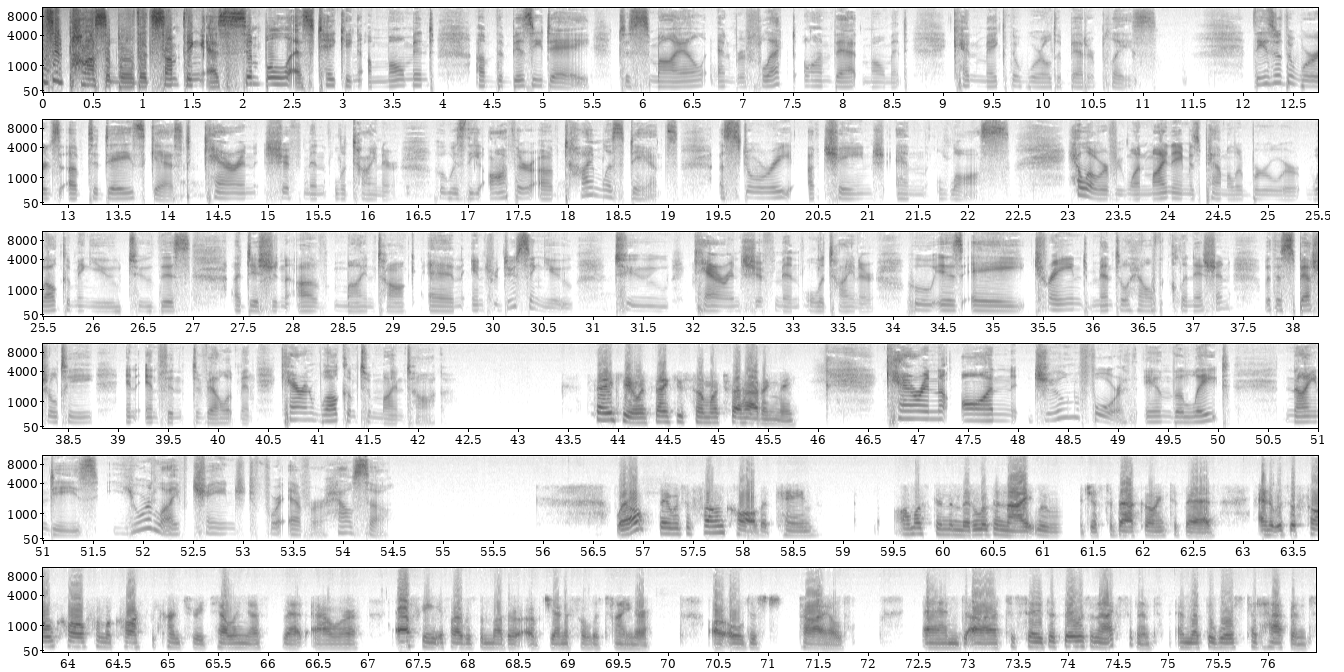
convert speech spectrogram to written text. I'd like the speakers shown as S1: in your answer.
S1: Is it possible that something as simple as taking a moment of the busy day to smile and reflect on that moment can make the world a better place? These are the words of today's guest, Karen Schiffman Lateiner, who is the author of Timeless Dance, a story of change and loss. Hello, everyone. My name is Pamela Brewer, welcoming you to this edition of MyndTalk and introducing you to Karen Schiffman Lateiner, who is a trained mental health clinician with a specialty in infant development. Karen, welcome to MyndTalk.
S2: Thank you, and thank you so much for having me.
S1: Karen, on June 4th, in the late 90s, your life changed forever. How so?
S2: Well, there was a phone call that came almost in the middle of the night. We were just about going to bed, and it was a phone call from across the country telling us that our asking if I was the mother of Jennifer Lateiner, our oldest child, and uh, to say that there was an accident and that the worst had happened.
